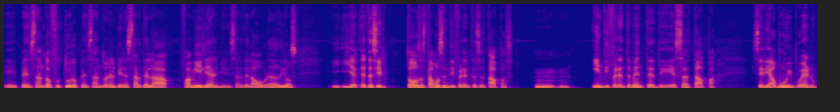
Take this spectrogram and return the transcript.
eh, pensando a futuro, pensando en el bienestar de la familia, en el bienestar de la obra de Dios. Y, y es decir, todos estamos en diferentes etapas. Ujú. Indiferentemente de esa etapa, sería muy bueno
